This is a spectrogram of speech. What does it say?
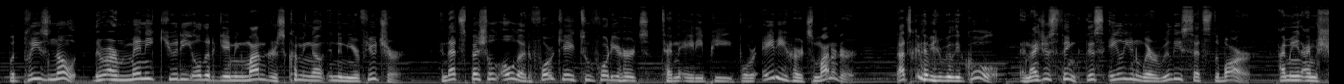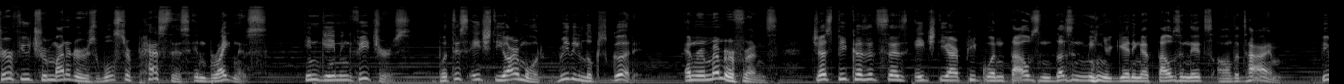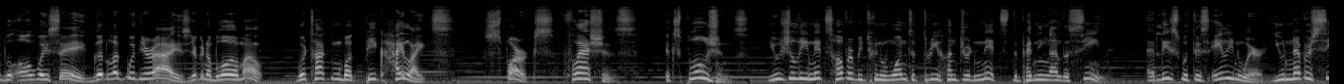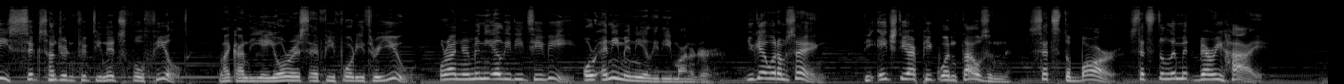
But please note, there are many QD OLED gaming monitors coming out in the near future. And that special OLED 4K 240Hz 1080p 480Hz monitor, that's gonna be really cool. And I just think this Alienware really sets the bar. I mean, I'm sure future monitors will surpass this in brightness, in gaming features, but this HDR mode really looks good. And remember friends, just because it says HDR Peak 1000 doesn't mean you're getting a 1000 nits all the time. People always say, good luck with your eyes, you're gonna blow them out. We're talking about peak highlights, sparks, flashes, explosions. Usually nits hover between 1 to 300 nits depending on the scene. At least with this Alienware, you never see 650 nits full field, like on the Aorus FV43U, or on your mini LED TV, or any mini LED monitor. You get what I'm saying? The HDR Peak 1000 sets the bar, sets the limit very high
